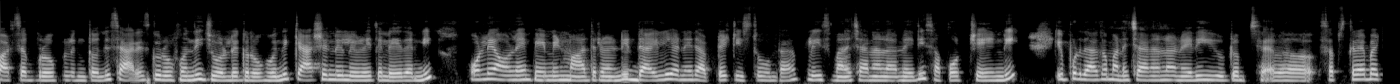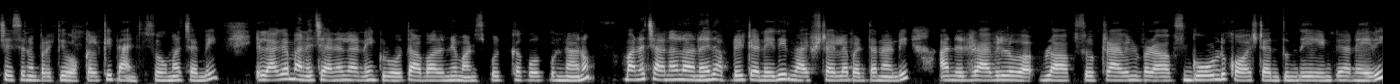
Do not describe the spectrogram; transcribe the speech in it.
వాట్సాప్ గ్రూప్ లింక్ ఉంది శారీస్ గ్రూప్ ఉంది జ్యువెలరీ గ్రూప్ ఉంది. క్యాష్ ఆన్ డెలివరీ అయితే లేదండి. ఓన్లీ ఆన్లైన్ పేమెంట్ మాత్రమే అండి. డైలీ అనేది అప్డేట్ ఇస్తూ ఉంటాను. ప్లీజ్ మన ఛానల్ అనేది సపోర్ట్ చేయండి. ఇప్పుడు దాకా మన ఛానల్ అనేది యూట్యూబ్ సబ్స్క్రైబర్ చేసిన ప్రతి ఒక్కరికి థ్యాంక్ సో మచ్ అండి. ఇలాగే మన ఛానల్ అనేది గ్రోత్ అవ్వాలని మనస్ఫూర్తిగా కోరుకుంటున్నాను. మన ఛానల్ అనేది అప్డేట్ అనేది లైఫ్ స్టైల్లో పెడతానండి. And travel vlogs travel vlogs gold cost ఎంత ఉంది ఏంటి అనేది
